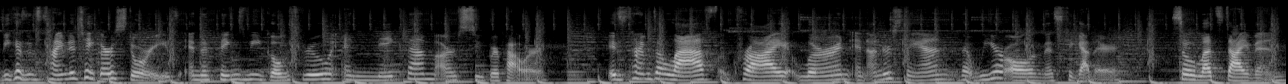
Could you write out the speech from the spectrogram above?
because it's time to take our stories and the things we go through and make them our superpower. It's time to laugh, cry, learn, and understand that we are all in this together. So let's dive in.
